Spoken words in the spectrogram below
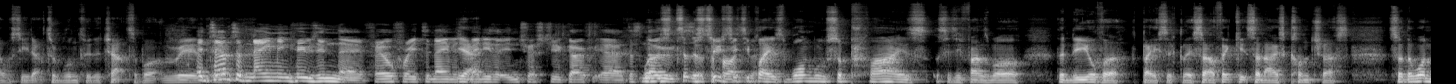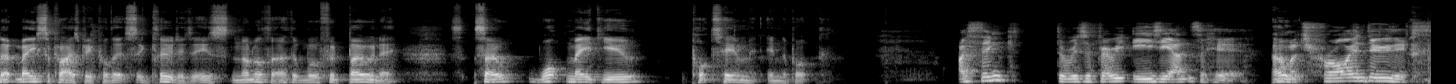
Obviously, you don't have to run through the chapter, but really, In terms of naming who's in there, feel free to name as Yeah. many that interest you. Go for yeah. There's Well, no. there's, there's two City there. players. One will surprise City fans more than the other, basically. So I think it's a nice contrast. So the one that may surprise people that's included is none other than Wilfried Bony. So what made you put him in the book? I think there is a very easy answer here. Oh. I'm going to try and do this.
